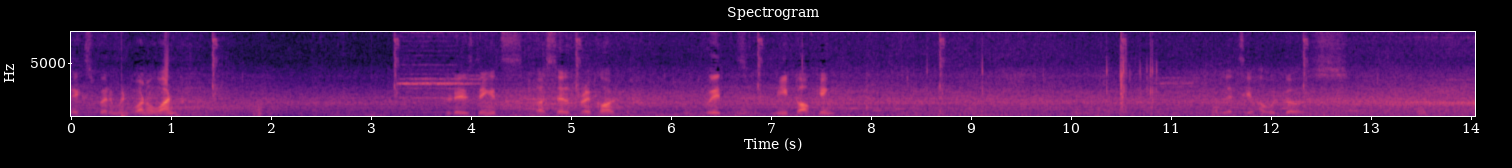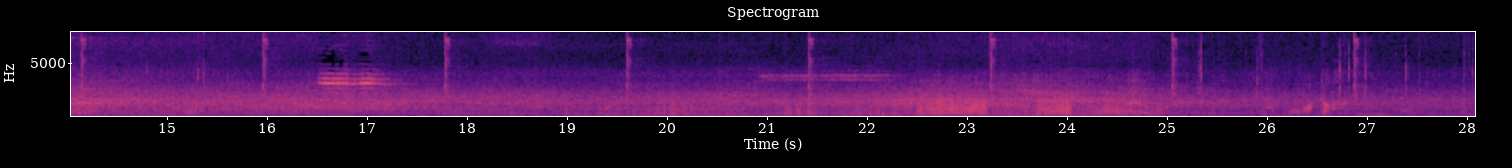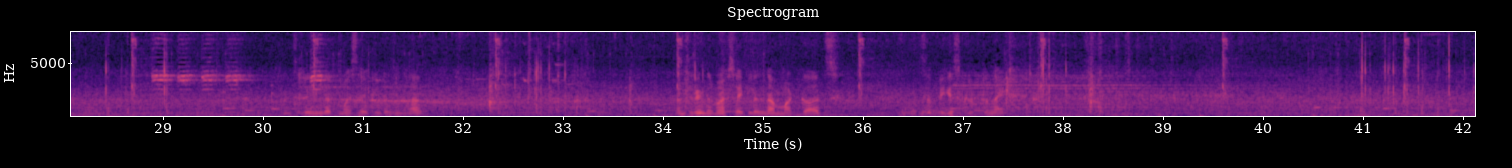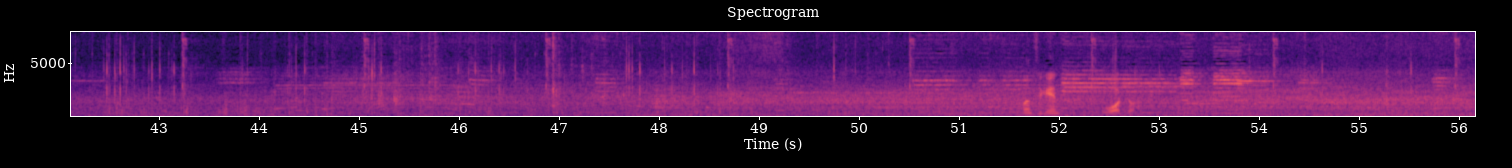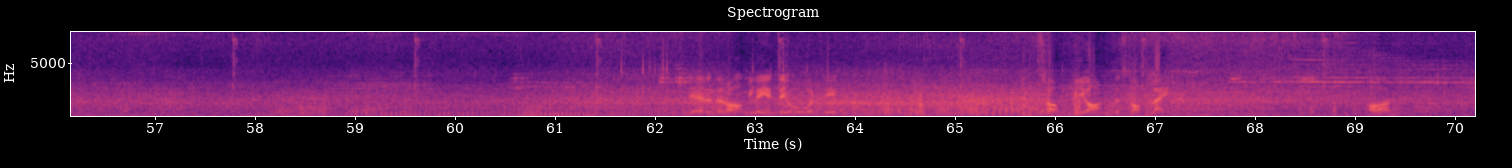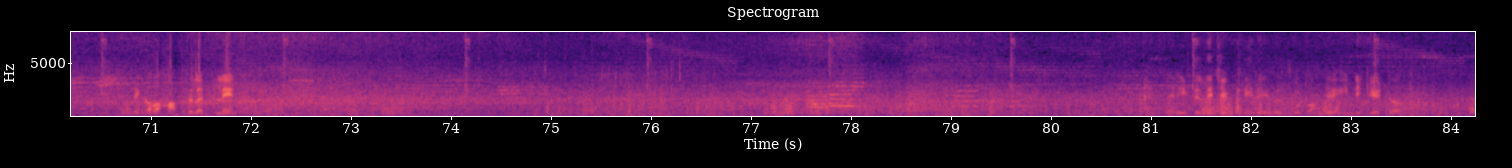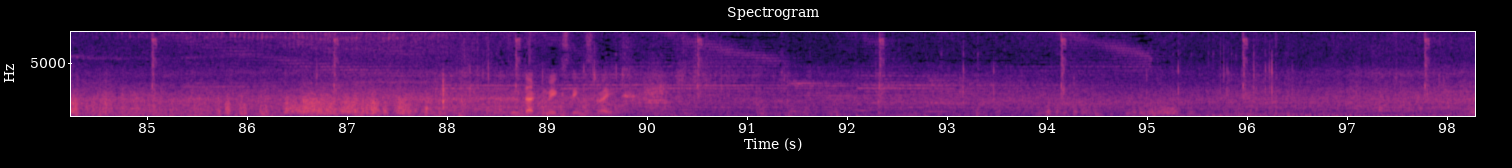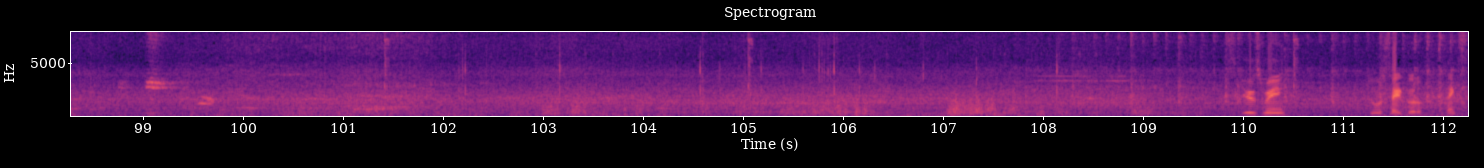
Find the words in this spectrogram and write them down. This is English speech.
Experiment 101. Today's thing it's a self record with me talking. Let's see how it goes. Water. Considering that my cycle doesn't have considering that my cycle doesn't have mud guards, it's the biggest kryptonite. Once again, water. They are in the wrong lane, they overtake and stop beyond the stop line. Or they cover half the left lane. And very diligently they will put on their indicator. That makes things right. Excuse me. Your side, Gaurav. Thanks.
